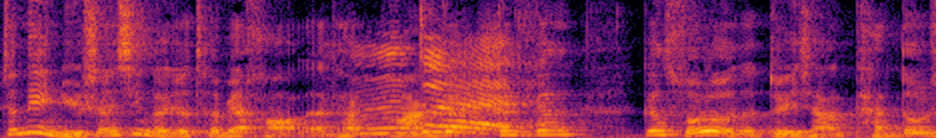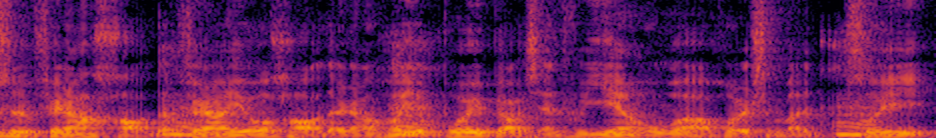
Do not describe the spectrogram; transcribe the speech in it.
就那女生性格就特别好的，她好像跟跟跟跟所有的对象他都是非常好的，非常友好的，然后也不会表现出厌恶啊或者什么，所以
